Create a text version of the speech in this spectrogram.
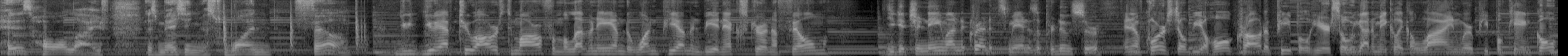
His whole life is making this one film. You, you have two hours tomorrow from 11 a.m. to 1 p.m. and be an extra in a film. You get your name on the credits, man, as a producer. And of course, there'll be a whole crowd of people here, so we got to make like a line where people can't go.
